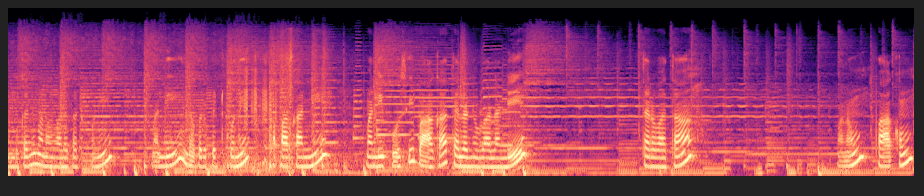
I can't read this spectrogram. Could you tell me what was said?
అందుకని మనం వడకట్టుకొని మళ్ళీ దగ్గర పెట్టుకొని ఆ పాకాన్ని మళ్ళీ పోసి బాగా తెల్లనివ్వాలండి. తర్వాత మనం పాకం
